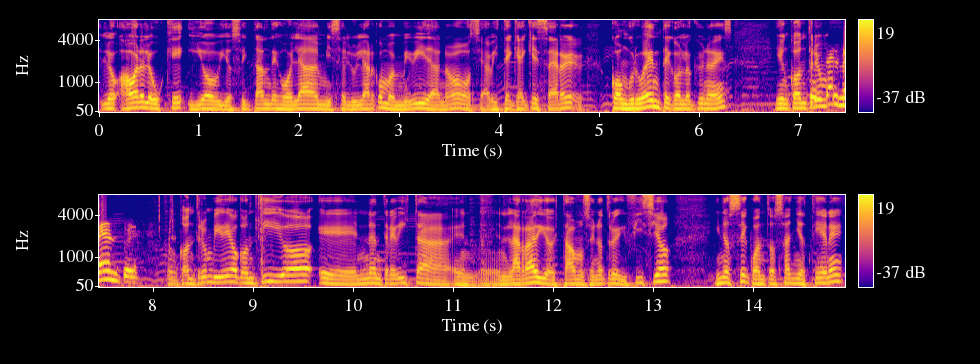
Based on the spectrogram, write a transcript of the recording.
lo, ahora lo busqué y obvio, soy tan desvolada en mi celular como en mi vida, ¿no? O sea, viste que hay que ser congruente con lo que uno es. Y encontré Totalmente. Un, encontré un video contigo eh, en una entrevista en, en la radio, estábamos en otro edificio y no sé cuántos años tiene.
